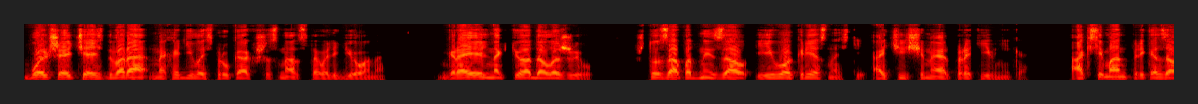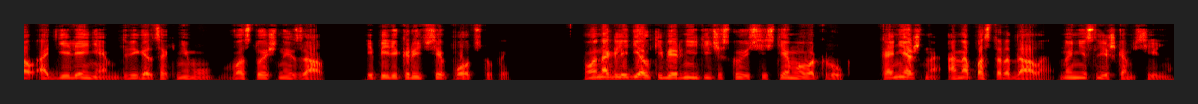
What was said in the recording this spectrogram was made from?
Большая часть двора находилась в руках 16-го легиона. Граэль Ноктюа доложил, что западный зал и его окрестности очищены от противника. Оксиман приказал отделениям двигаться к нему в восточный зал и перекрыть все подступы. Он оглядел кибернетическую систему вокруг. Конечно, она пострадала, но не слишком сильно.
